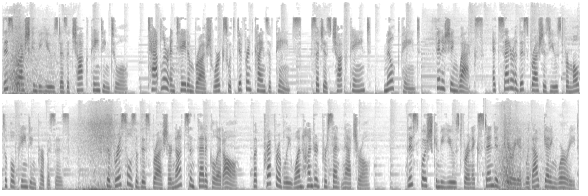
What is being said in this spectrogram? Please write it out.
This brush can be used as a chalk painting tool. Tatler and Tatum brush works with different kinds of paints, such as chalk paint, milk paint, finishing wax, etc. This brush is used for multiple painting purposes. The bristles of this brush are not synthetical at all, but preferably 100% natural. This bush can be used for an extended period without getting worried.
